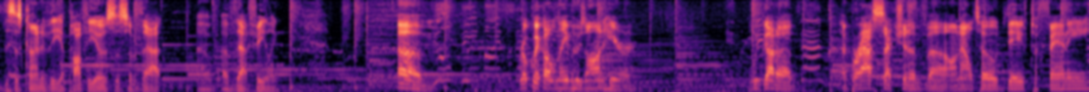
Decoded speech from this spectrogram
this is kind of the apotheosis of that of, of that feeling. Um, real quick, I'll name who's on here. We've got a a brass section of uh, on alto, Dave Tofani,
